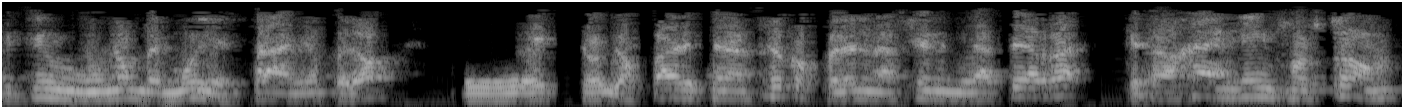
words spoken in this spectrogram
que tiene un nombre muy extraño, pero eh, los padres eran suecos, pero él nació en Inglaterra, que trabajaba en Games of Thrones,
